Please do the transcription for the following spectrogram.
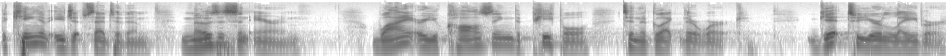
The king of Egypt said to them, Moses and Aaron, why are you causing the people to neglect their work? Get to your labor.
